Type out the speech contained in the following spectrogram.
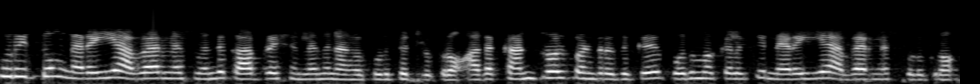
குறித்தும் நிறைய அவேர்னஸ் வந்து கார்பரேஷன்ல இருந்து நாங்க கொடுத்துட்டு இருக்கிறோம். அதை கண்ட்ரோல் பண்றதுக்கு பொதுமக்களுக்கு நிறைய அவேர்னஸ் கொடுக்குறோம்.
